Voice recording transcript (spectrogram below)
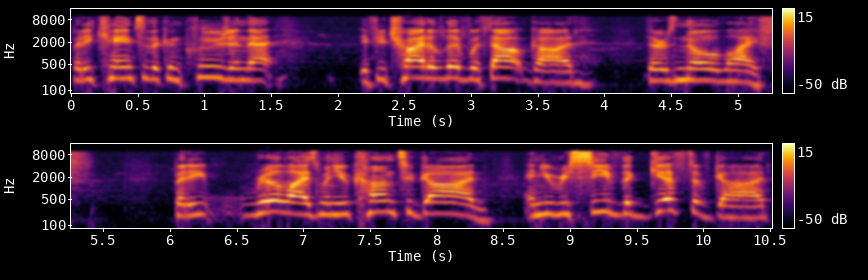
But he came to the conclusion that if you try to live without God, there's no life. But he realized when you come to God and you receive the gift of God,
